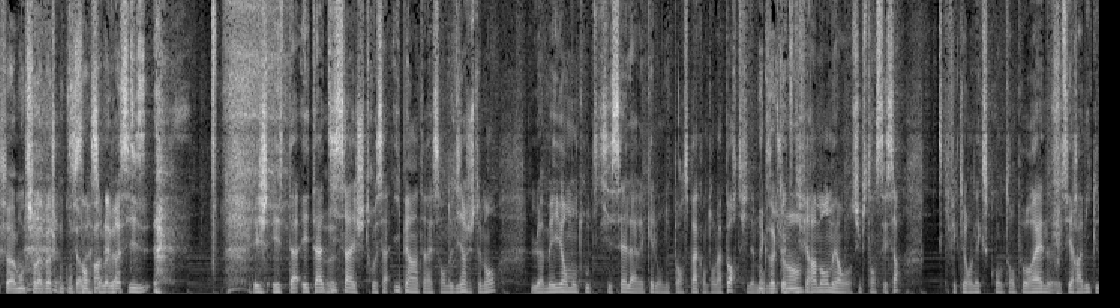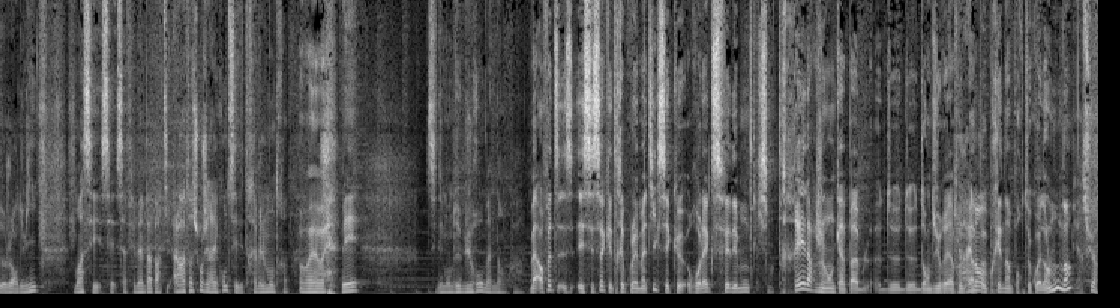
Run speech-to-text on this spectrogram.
sur la montre sur la vache qu'on sur la, sur la Everest. Versys. et t'as dit ça et je trouve ça hyper intéressant de dire justement la meilleure montre outil c'est celle à laquelle on ne pense pas quand on la porte finalement. Tu Exactement. dit différemment mais en substance c'est ça. Ce qui fait que les Rolex contemporaines euh, céramiques d'aujourd'hui, moi c'est ça fait même pas partie. Alors attention j'ai rien contre, c'est des très belles montres, hein. Ouais, ouais. mais c'est des montres de bureau maintenant quoi. Bah en fait, et c'est ça qui est très problématique, c'est que Rolex fait des montres qui sont très largement capables de de- d'endurer à, peu- à Carrément. peu près n'importe quoi dans le monde. Hein. Bien sûr,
